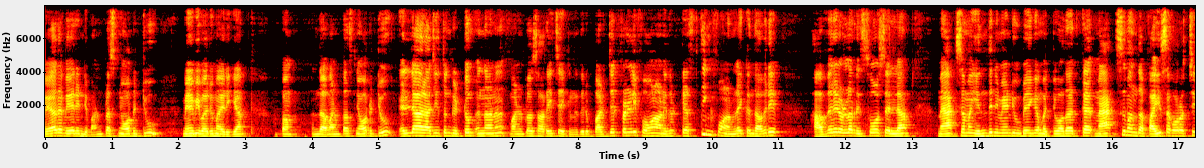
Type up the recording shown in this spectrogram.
വേറെ variant OnePlus Nord two maybe വരുമായിരിക്കാം. അപ്പം എന്താ വൺ പ്ലസ് നോട്ട് ടു എല്ലാ രാജ്യത്തും കിട്ടും എന്നാണ് വൺ പ്ലസ് അറിയിച്ചേക്കുന്നത്. ഇതൊരു ബഡ്ജറ്റ് ഫ്രണ്ട്ലി ഫോണാണ് ഇതൊരു ടെസ്റ്റിംഗ് ഫോണാണ് ലൈക്ക് എന്താ അവർ അവരിലുള്ള റിസോഴ്സ് എല്ലാം മാക്സിമം എന്തിനു വേണ്ടി ഉപയോഗിക്കാൻ പറ്റുമോ? അതൊക്കെ മാക്സിമം എന്താ പൈസ കുറച്ച്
